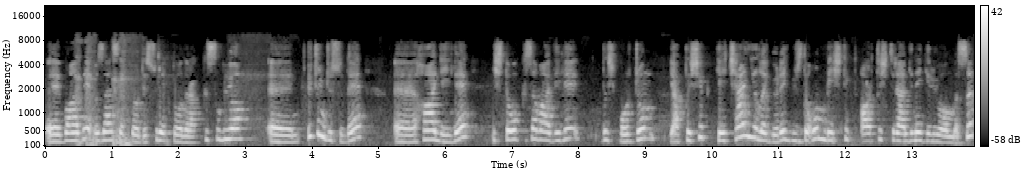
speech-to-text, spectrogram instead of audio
e, vade özel sektörde sürekli olarak kısılıyor. E, üçüncüsü de e, haliyle işte o kısa vadeli dış borcun yaklaşık geçen yıla göre %15'lik artış trendine giriyor olması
